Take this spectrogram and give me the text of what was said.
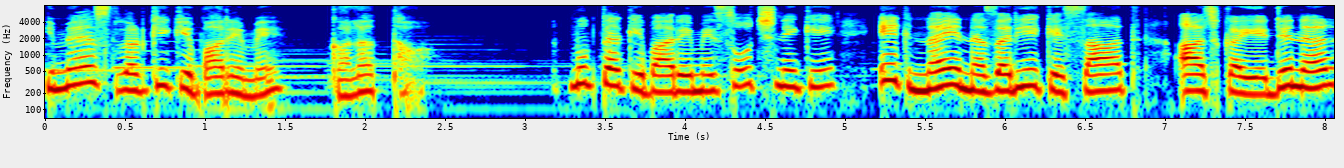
कि मैं इस लड़की के बारे में गलत था। मुक्ता के बारे में सोचने के एक नए नज़रिए के साथ आज का ये डिनर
